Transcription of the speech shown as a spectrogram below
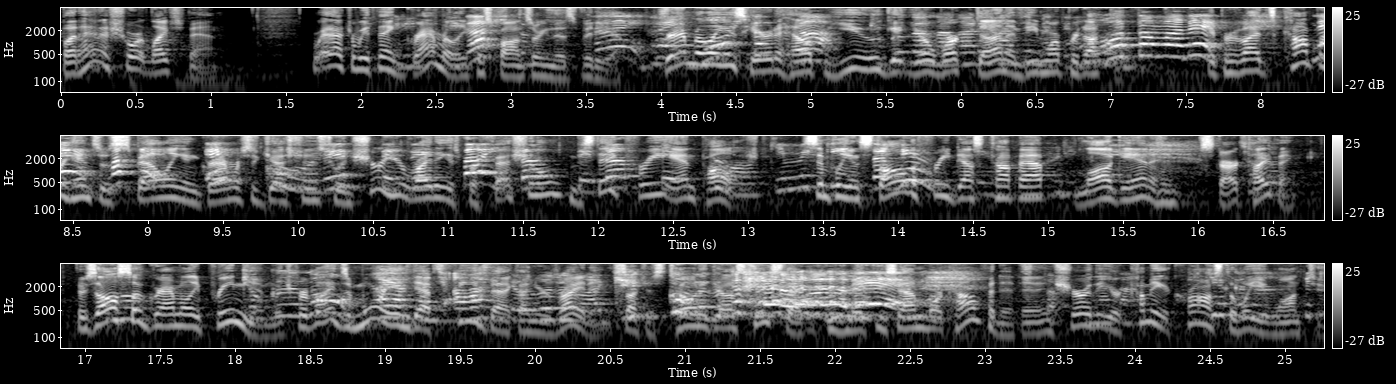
but had a short lifespan. Right after we thank Grammarly for sponsoring this video. Grammarly is here to help you get your work done and be more productive. It provides comprehensive spelling and grammar suggestions to ensure your writing is professional, mistake-free, and polished. Simply install the free desktop app, log in, and start typing. There's also Grammarly Premium, which provides more in-depth feedback on your writing, such as tone adjustments that can make you sound more confident and ensure that you're coming across the way you want to.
